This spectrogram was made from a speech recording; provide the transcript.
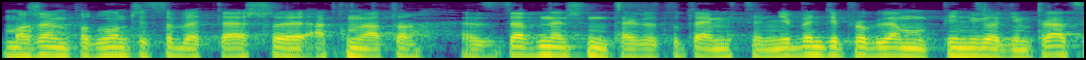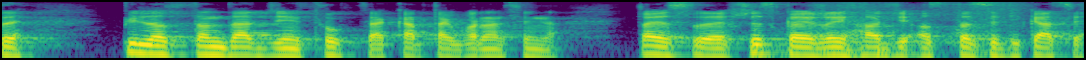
Możemy podłączyć sobie też e, akumulator zewnętrzny, także tutaj myślę nie będzie problemu, 5 godzin pracy, pilot w standardzie, instrukcja, karta gwarancyjna. To jest e, wszystko, jeżeli chodzi o specyfikację.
